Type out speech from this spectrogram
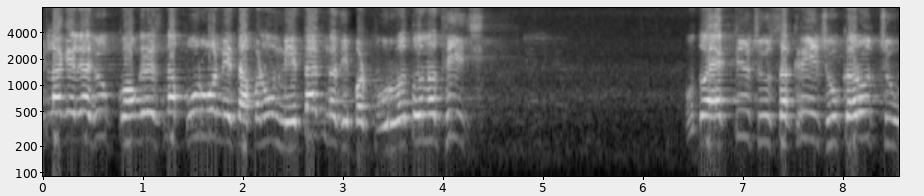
કેટલાક કોંગ્રેસના પૂર્વ નેતા, પણ હું નેતા જ નથી, પણ પૂર્વ તો નથી જ. હું તો એક્ટિવ છું, સક્રિય છું, કરું જ છું.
